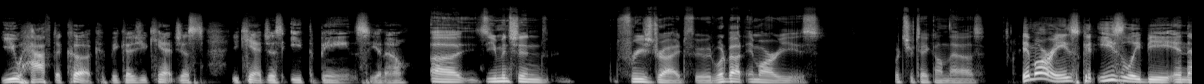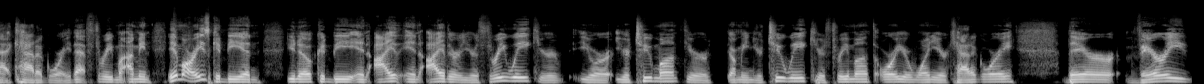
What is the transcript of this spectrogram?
you have to cook because you can't just you can't just eat the beans. You know. Uh, you mentioned freeze dried food. What about MREs? What's your take on those? MREs could easily be in that category. That three. I mean, MREs could be in. You know, could be in I in either your three week, your your your two month, your I mean your two week, your three month, or your one year category. They're very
